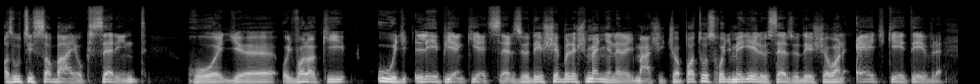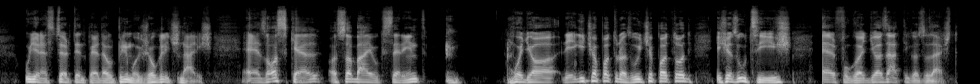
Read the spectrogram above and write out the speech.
az UCI szabályok szerint, hogy, hogy valaki úgy lépjen ki egy szerződéséből, és menjen el egy másik csapathoz, hogy még élő szerződése van egy-két évre. Ugyanezt történt például Primoz Zsoglicsnál is. Ez az kell a szabályok szerint, hogy a régi csapatod, az új csapatod és az UCI is elfogadja az átigazolást.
